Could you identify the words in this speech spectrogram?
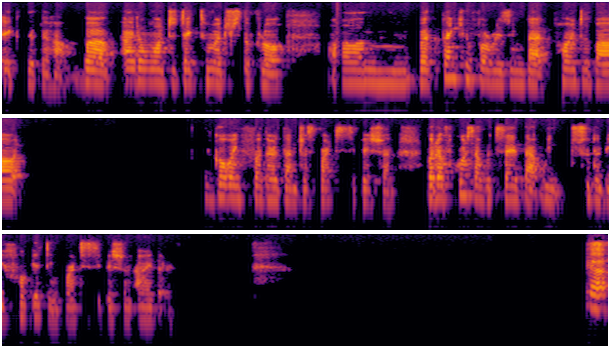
etc. But I don't want to take too much the floor. Um, but thank you for raising that point about going further than just participation. But of course, I would say that we shouldn't be forgetting participation either. Yeah,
